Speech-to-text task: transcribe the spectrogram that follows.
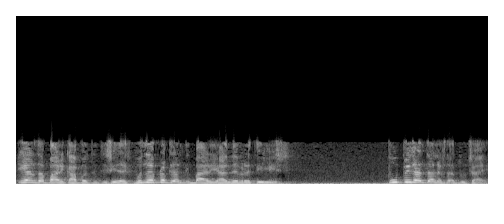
ή αν θα πάρει κάποτε τη σύνταξη. Που δεν πρόκειται να την πάρει αν δεν βρεθεί λύση. Πού πήγαν τα λεφτά του τσάι;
